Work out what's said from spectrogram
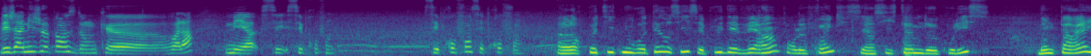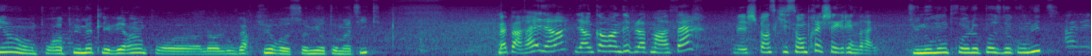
déjà mis, je pense. Donc euh, voilà. Mais euh, c'est profond. C'est profond, c'est profond. Alors petite nouveauté aussi, c'est plus des vérins pour le frunk, c'est un système de coulisses. Donc pareil, hein, on pourra plus mettre les vérins pour euh, l'ouverture euh, semi-automatique. Mais pareil, hein, il y a encore un développement à faire. Mais je pense qu'ils sont prêts chez Green Drive. Tu nous montres le poste de conduite? Allez.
